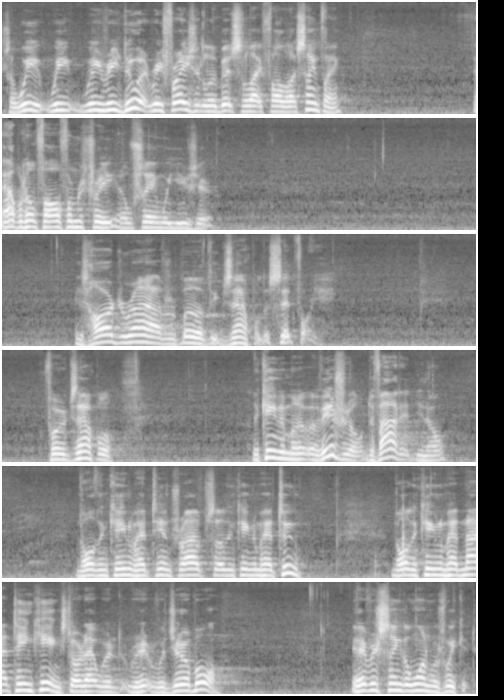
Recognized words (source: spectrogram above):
So we, we, we redo it, rephrase it a little bit, so like father, like same thing. The apple don't fall from the tree, old saying we use here. It's hard to rise above the example that's set for you. For example, the kingdom of Israel divided, you know. Northern kingdom had 10 tribes, southern kingdom had two. Northern kingdom had 19 kings, started out with, with Jeroboam. Every single one was wicked.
